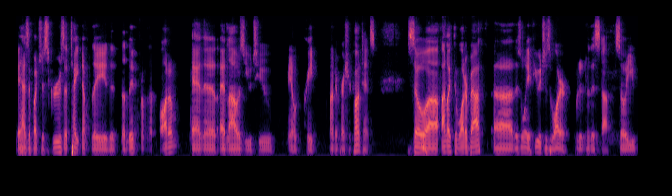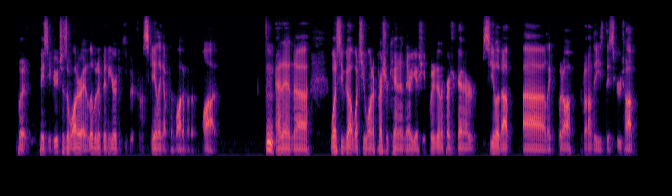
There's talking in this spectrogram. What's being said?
It has a bunch of screws that tighten up the, the, the lid from the bottom, and then it allows you to you know create under pressure contents. So uh, unlike the water bath, uh, there's only a few inches of water put into this stuff. So you put basically a few inches of water and a little bit of vinegar to keep it from scaling up the bottom of the pot. Hmm. And then uh, once you've got what you want a pressure can in there, you actually put it in the pressure canner, seal it up, uh, like put off put on the the screw top,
